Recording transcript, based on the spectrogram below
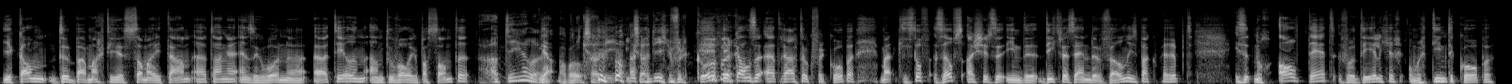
je kan de barmhartige Samaritaan uithangen en ze gewoon eh, uitdelen aan toevallige passanten. Uitdelen? Ja, maar wel. Ik zou die, ik zou die verkopen. Je kan ze uiteraard ook verkopen. Maar Christophe, zelfs als je ze in de dichtstbijzijnde vuilnisbak werpt, is het nog altijd voordeliger om er tien te kopen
